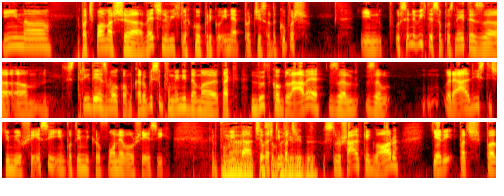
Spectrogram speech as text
In uh, pač pa imaš uh, več neviht lahko preko in-app purchase, da kupaš. In vse nevihte so posnete z, um, z 3D zvokom, kar v bistvu pomeni, da ima tak lutko glave z, z realističnimi ušesi in potem mikrofone v ušesih. Kar pomeni, Ja, da če daš ti pač videl. slušalke gor, je pač pa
